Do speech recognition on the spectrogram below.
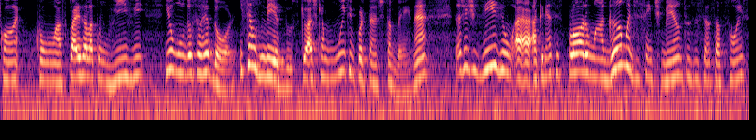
com, com as quais ela convive e o mundo ao seu redor. E seus medos, que eu acho que é muito importante também, né? Então a gente vive, a, a criança explora uma gama de sentimentos e sensações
